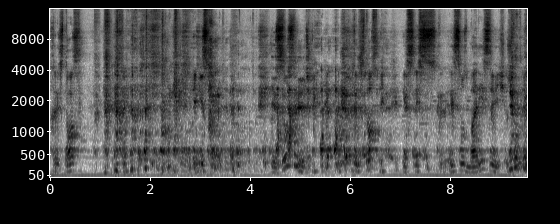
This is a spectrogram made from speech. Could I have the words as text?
Христос. Иисус. Иисусович? Христос. Ис- Ис- Иисус Борисович. что-то-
